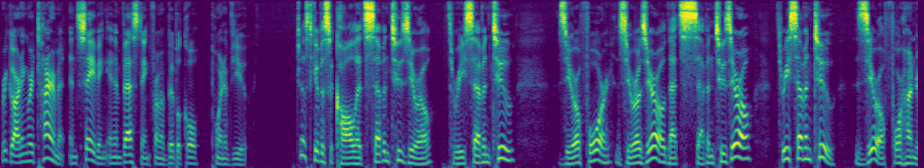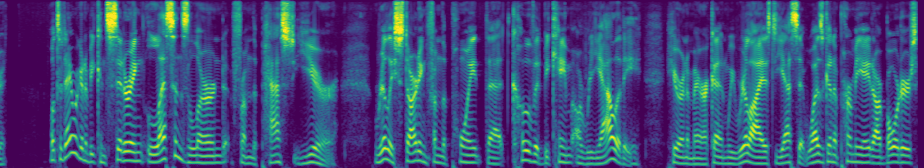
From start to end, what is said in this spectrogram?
regarding retirement and saving and investing from a biblical point of view. Just give us a call at 720 372 0400. That's 720 372 0400. Well, today we're going to be considering lessons learned from the past year really starting from the point that COVID became a reality here in America, and we realized, yes, it was going to permeate our borders.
